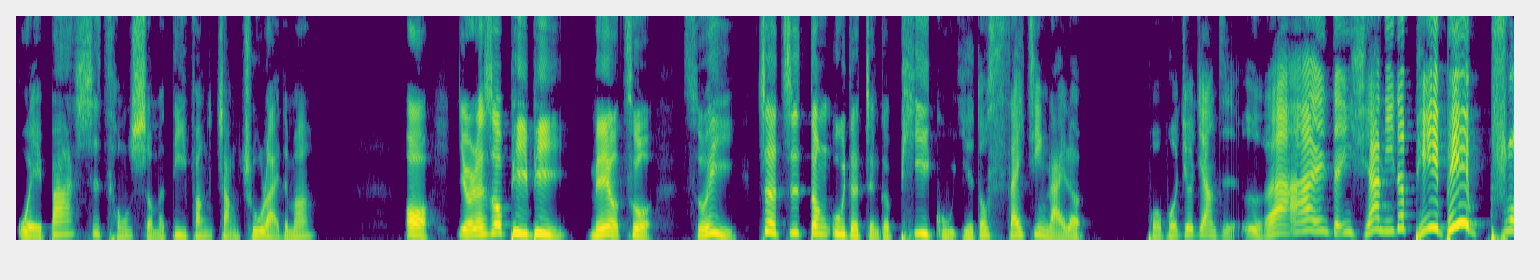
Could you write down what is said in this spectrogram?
尾巴是从什么地方长出来的吗？哦，有人说屁屁，没有错。所以这只动物的整个屁股也都塞进来了。婆婆就这样子，呃啊，等一下，你的屁屁，唰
